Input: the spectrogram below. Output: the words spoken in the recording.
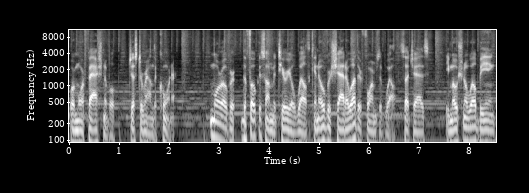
or more fashionable just around the corner. Moreover, the focus on material wealth can overshadow other forms of wealth, such as emotional well-being,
